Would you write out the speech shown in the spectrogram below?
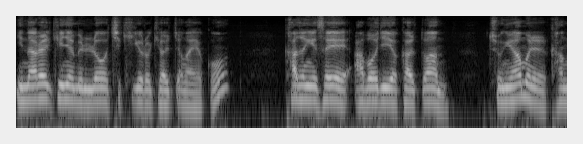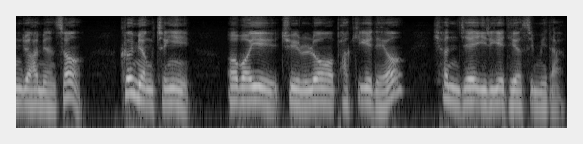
이날을 기념일로 지키기로 결정하였고 가정에서의 아버지 역할 또한 중요함을 강조하면서 그 명칭이 어버이 주일로 바뀌게 되어 현재에 이르게 되었습니다.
